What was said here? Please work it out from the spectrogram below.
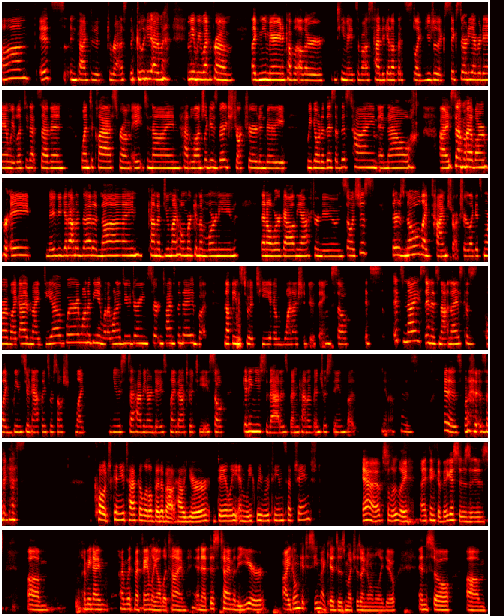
Um, it's impacted drastically. I, I mean, we went from like me, Mary, and a couple of other teammates of us had to get up at like usually like six thirty every day, and we lifted at seven. Went to class from eight to nine. Had lunch. Like it was very structured and very. We go to this at this time, and now I set my alarm for eight. Maybe get out of bed at nine. Kind of do my homework in the morning. Then I'll work out in the afternoon. So it's just there's no like time structure. Like it's more of like I have an idea of where I want to be and what I want to do during certain times of the day, but nothing's to a T of when I should do things. So it's it's nice and it's not nice because like being student athletes, we're so like used to having our days planned out to a T. So getting used to that has been kind of interesting, but you know, it is it is what it is, I guess. Coach, can you talk a little bit about how your daily and weekly routines have changed? Yeah, absolutely. I think the biggest is is um, I mean, I'm I'm with my family all the time, and at this time of the year, I don't get to see my kids as much as I normally do, and so um,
